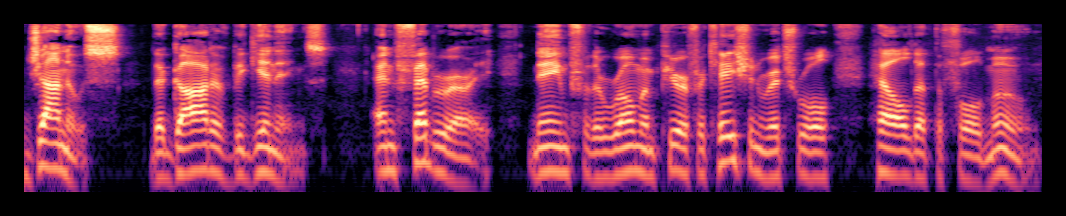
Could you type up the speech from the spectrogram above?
Janus, the god of beginnings, and February, named for the Roman purification ritual held at the full moon.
